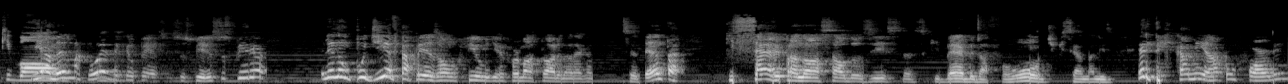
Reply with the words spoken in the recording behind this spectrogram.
Que bom. E é a mesma coisa que eu penso em Suspiria. Suspiria ele não podia ficar preso a um filme de reformatório da década de 70 que serve para nós saudosistas, que bebe da fonte, que se analisa. Ele tem que caminhar conforme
